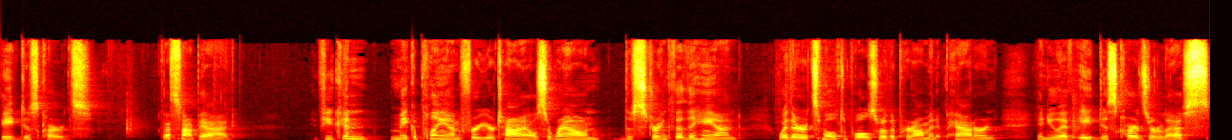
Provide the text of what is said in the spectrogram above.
Eight discards. That's not bad. If you can make a plan for your tiles around the strength of the hand, whether it's multiples or the predominant pattern, and you have eight discards or less,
